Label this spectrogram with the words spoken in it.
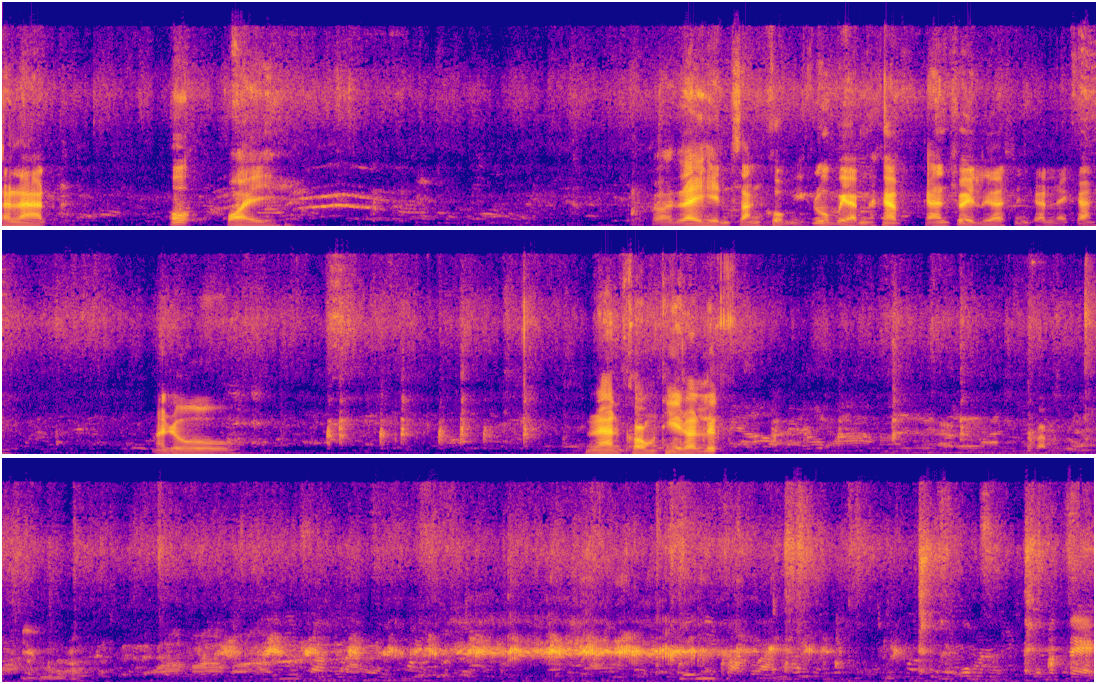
ตลาด โอ้ปล่อย ก็ได้เห็นสังคมอีกรูปแบบนะครับ การช่วยเหลือซึ่งกันและกัน มาดู ร้านของที่ระลึกบำรุงผิวคือมีฝากหลานกมันกมันแตก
